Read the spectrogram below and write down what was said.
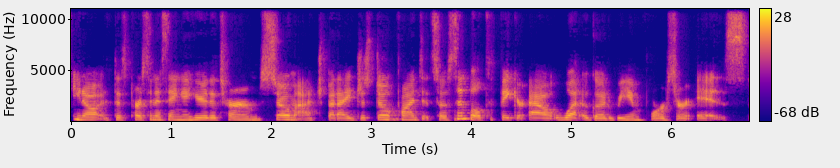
you know, this person is saying, I hear the term so much, but I just don't find it so simple to figure out what a good reinforcer is.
